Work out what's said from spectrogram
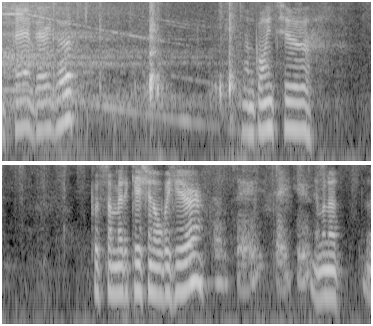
okay very good i'm going to put some medication over here Okay, thank you. i'm gonna uh,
